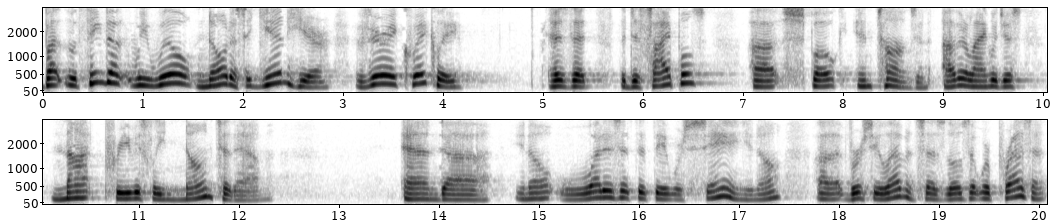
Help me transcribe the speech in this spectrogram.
but the thing that we will notice again here very quickly is that the disciples uh, spoke in tongues and other languages not previously known to them. And, uh, you know, what is it that they were saying? You know, uh, verse 11 says, Those that were present,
